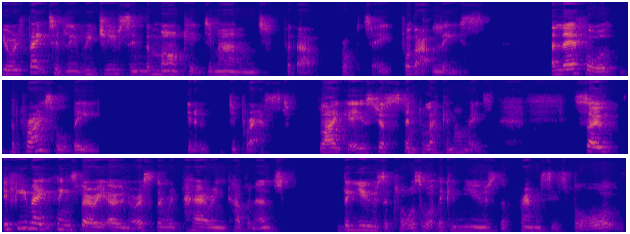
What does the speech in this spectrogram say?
you're effectively reducing the market demand for that property for that lease, and therefore the price will be, you know, depressed. Like it's just simple economics. So if you make things very onerous, the repairing covenant, the user clause, what they can use the premises for,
